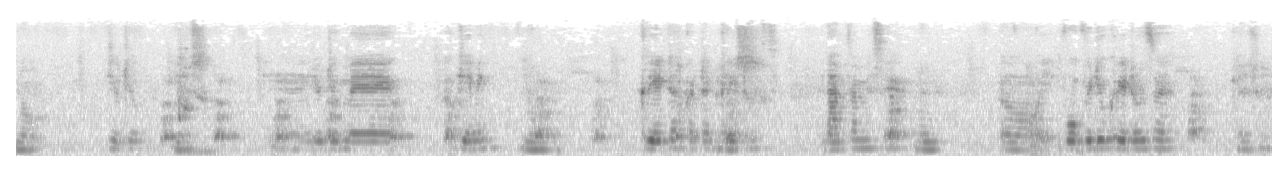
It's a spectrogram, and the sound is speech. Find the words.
no YouTube yes YouTube में gaming no creator content Yes. Creators dancer में से? नो वो वीडियो क्रिएटर्स हैं? कैसे?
